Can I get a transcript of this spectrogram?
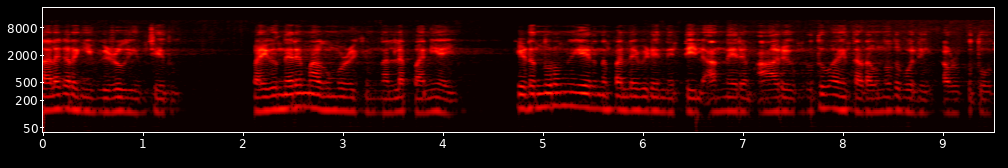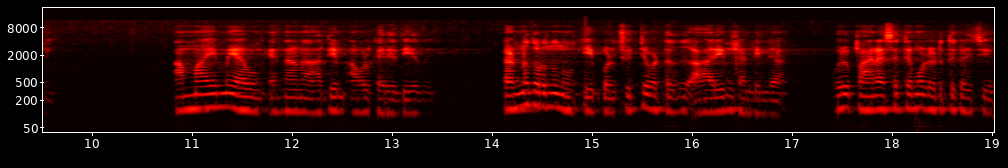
തലകറങ്ങി വീഴുകയും ചെയ്തു. വൈകുന്നേരം ആകുമ്പോഴേക്കും നല്ല പനിയായി. കിടന്നുറങ്ങുകയായിരുന്ന പല്ലവിയുടെ നെറ്റിയിൽ അന്നേരം ആരോ മൃദുവായി തടവുന്നതുപോലെ അവൾക്ക് തോന്നി. അമ്മായിമ്മയാവും എന്നാണ് ആദ്യം അവൾ കരുതിയത്. കണ്ണു തുറന്നു നോക്കിയപ്പോൾ ചുറ്റുവട്ടത്ത് ആരെയും കണ്ടില്ല. ഒരു പാരാസെറ്റമോൾ എടുത്തു കഴിച്ച്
